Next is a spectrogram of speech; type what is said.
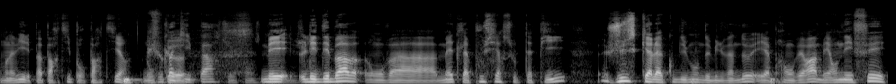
à mon avis, il n'est pas parti pour partir. Il Donc, faut pas euh, qu'il parte, je pense. mais les débats, on va mettre la poussière sous le tapis jusqu'à la Coupe du Monde 2022 et après on verra. Mais en effet,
